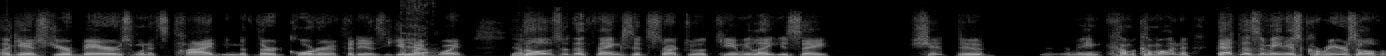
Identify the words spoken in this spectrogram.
against your Bears when it's tied in the third quarter. If it is, you get my point. Yep. Those are the things that start to accumulate. You say, "Shit, dude." I mean, come come on. Now. That doesn't mean his career's over.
